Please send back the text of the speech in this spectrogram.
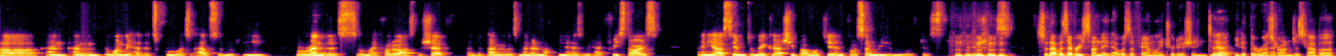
uh, and and the one we had at school was absolutely horrendous. So my father asked the chef at the time it was Manuel Martinez. We had three stars, and he asked him to make a hachis parmentier, and for some reason it was just delicious. so that was every Sunday. That was a family tradition to yeah, eat at the restaurant, exactly. just have a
